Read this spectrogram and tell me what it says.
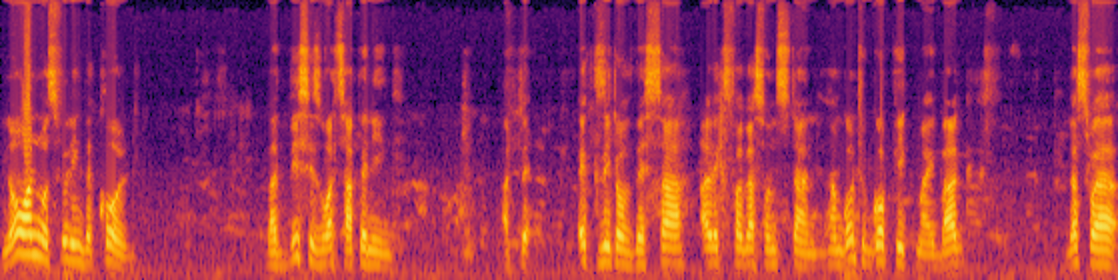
no one was feeling the cold. But this is what's happening at the exit of the Sir Alex Ferguson stand. I'm going to go pick my bag. That's where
